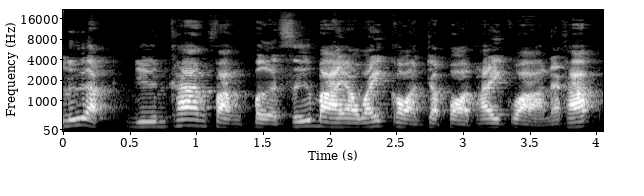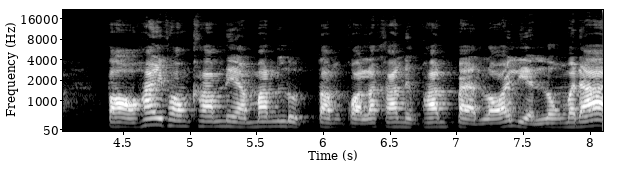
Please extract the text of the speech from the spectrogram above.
เลือกยืนข้างฝั่งเปิดซื้อบายเอาไว้ก่อนจะปลอดภัยกว่านะครับ ต่อให้ทองคำเนี่ยมันหลุดต่ำกว่าราคา 1,800 เหรียญลงมาได้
